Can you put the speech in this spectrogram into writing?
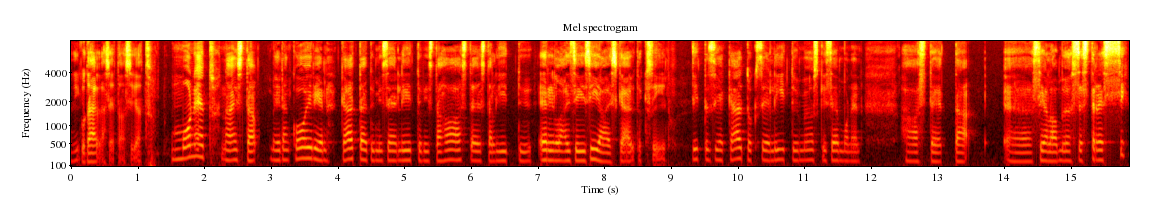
niin kuin tällaiset asiat. Monet näistä meidän koirien käyttäytymiseen liittyvistä haasteista liittyy erilaisiin sijaiskäytöksiin. Sitten siihen käytökseen liittyy myöskin semmoinen haaste, että siellä on myös se stressi.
